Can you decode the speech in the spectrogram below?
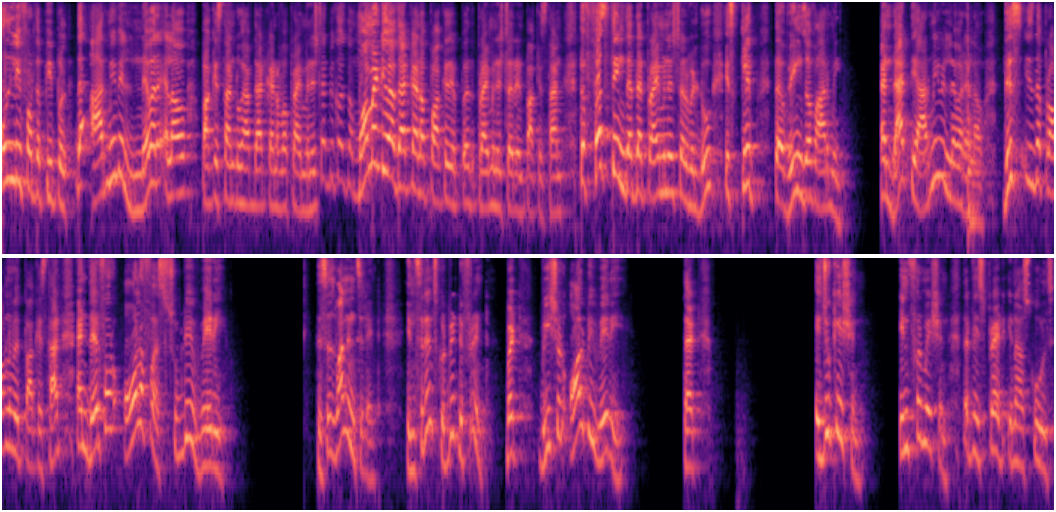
only for the people. The army will never allow Pakistan to have that kind of a prime minister because the moment you have that kind of prime minister in Pakistan, the first thing that that prime minister will do is clip the wings of army. And that the army will never allow. This is the problem with Pakistan, and therefore all of us should be wary this is one incident. Incidents could be different, but we should all be wary that education, information that we spread in our schools,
